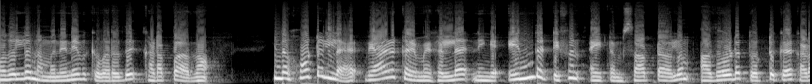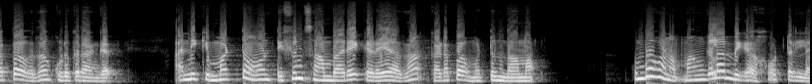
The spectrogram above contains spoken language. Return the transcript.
முதல்ல நம்ம நினைவுக்கு வர்றது கடப்பா தான். இந்த ஹோட்டலில் வியாழக்கிழமைகளில் நீங்கள் எந்த டிஃபன் ஐட்டம் சாப்பிட்டாலும் அதோட தொட்டுக்க கடப்பாவை தான் கொடுக்குறாங்க. அன்னைக்கு மட்டும் டிஃபன் சாம்பாரே கிடையாதான் கடப்பா மட்டும்தானா? கும்பகோணம் மங்களாம்பிகா ஹோட்டலில்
